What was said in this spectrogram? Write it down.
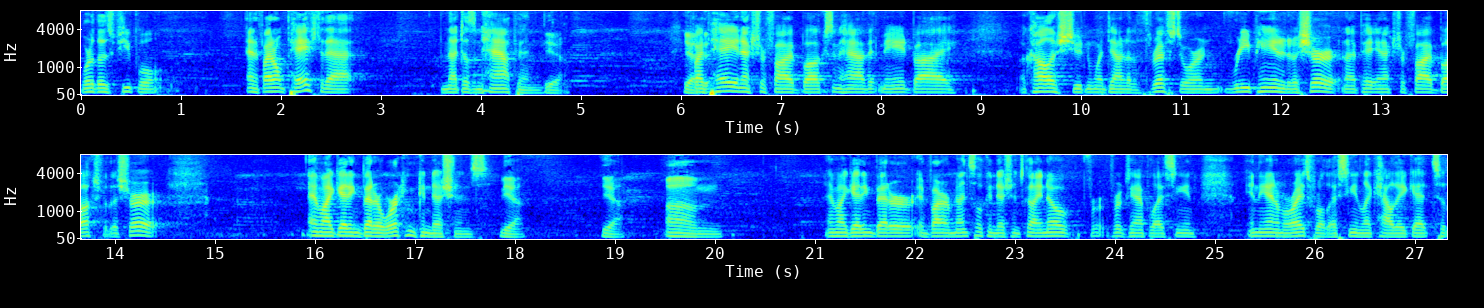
What are those people? And if I don't pay for that, then that doesn't happen. Yeah. If I pay an extra five bucks and have it made by a college student went down to the thrift store and repainted a shirt and I pay an extra five bucks for the shirt, am I getting better working conditions? yeah. Yeah. Um, Am I getting better environmental conditions? Because I know, for, for example, I've seen in the animal rights world, I've seen like how they get to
